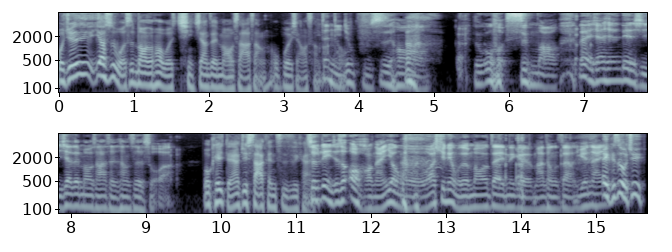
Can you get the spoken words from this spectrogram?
我觉得要是我是猫的话，我倾向在猫砂上，我不会想要上马桶。但你就不是哦。如果我是猫，那你现在先练习一下在猫砂层上厕所啊，我可以等一下去沙坑试试看。说不定你就说哦，好难用哦，我要训练我的猫在那个马桶上。原来，哎、可是我去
